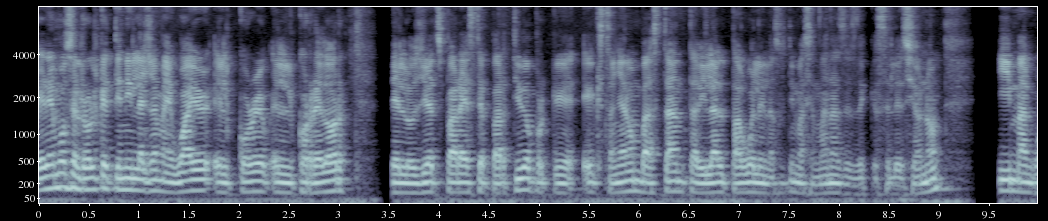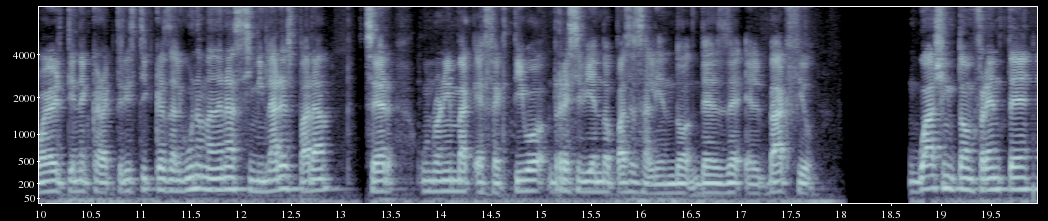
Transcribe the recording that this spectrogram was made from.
veremos el rol que tiene Elijah Maguire, el, el corredor de los Jets para este partido, porque extrañaron bastante a Bilal Powell en las últimas semanas desde que se lesionó. Y Maguire tiene características de alguna manera similares para ser un running back efectivo recibiendo pases saliendo desde el backfield. Washington frente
